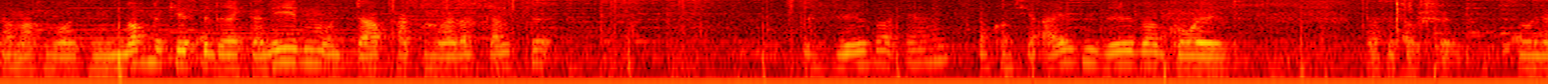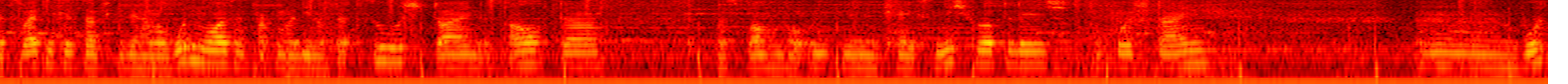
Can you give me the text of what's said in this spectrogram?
Da machen wir uns noch eine Kiste direkt daneben und da packen wir das Ganze Silbererz. Dann kommt hier Eisen, Silber, Gold. Das ist doch schön. So, in der zweiten Kiste habe ich gesehen, haben wir Wooden Walls, dann packen wir die noch dazu. Stein ist auch da. Das brauchen wir unten in den Caves nicht wirklich. Obwohl Stein... Äh, Wood.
